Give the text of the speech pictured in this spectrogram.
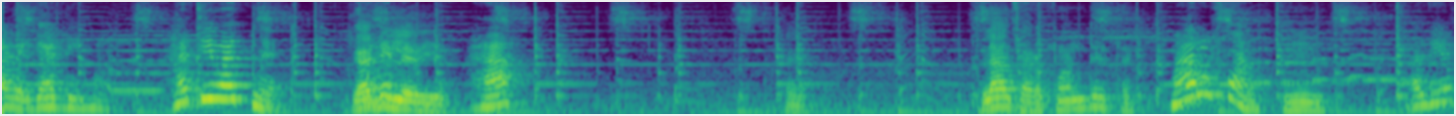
આવે ગાડીમાં. સાચી વાત ને? ગાડી લેવી. હા? લાવ તારો ફોન દે થાય મારો ફોન? હમ. હાલ્યો.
